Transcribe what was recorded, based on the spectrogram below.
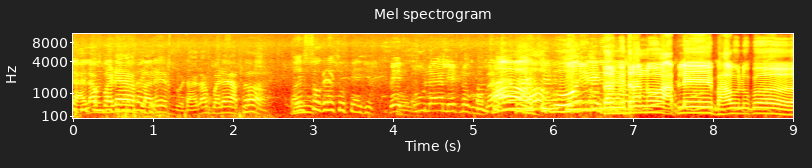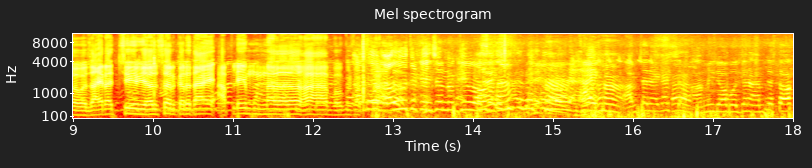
डायलॉग बड्या आपला रे डायलॉग बड्या आहे आपला तर मित्रांनो आपले भाऊ लोक जाहिरातची रिहर्सल करत आहे. आपले मुन्ना दादा बघू शकता. टेन्शन नको घेऊ आमचं नाही. का आम्ही जेव्हा बोलतो ना आमचं स्टॉक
